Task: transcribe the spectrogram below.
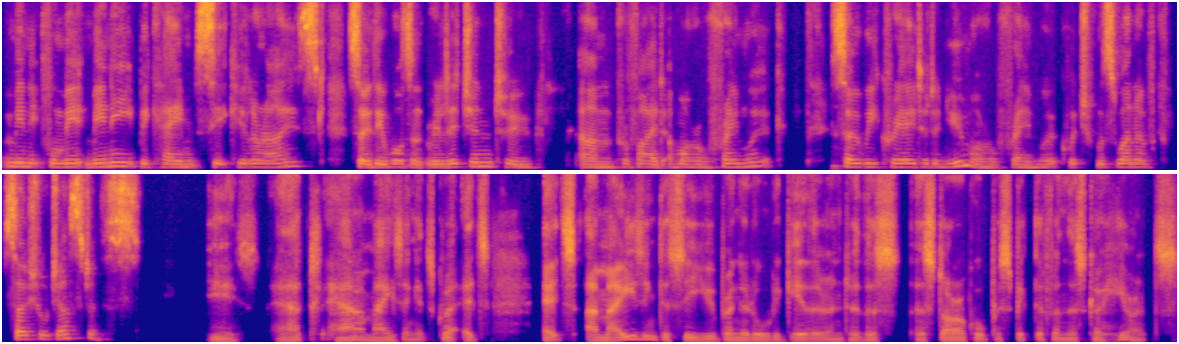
many for many became secularized. So there wasn't religion to um, provide a moral framework So we created a new moral framework, which was one of social justice. Yes, how how amazing! It's great. It's it's amazing to see you bring it all together into this historical perspective and this coherence.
